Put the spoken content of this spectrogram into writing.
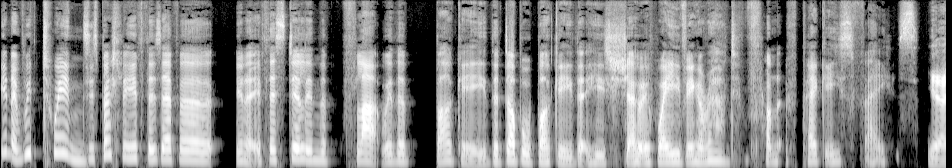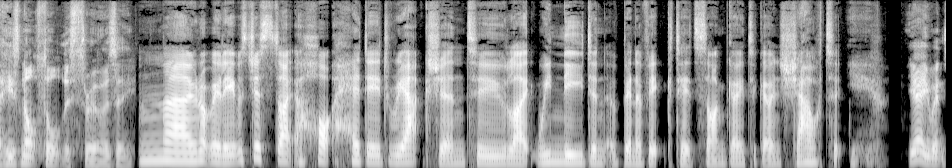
you know, with twins, especially if there's ever, you know, if they're still in the flat with a buggy, the double buggy that he's showing waving around in front of Peggy's face. Yeah, he's not thought this through, has he? No, not really. It was just like a hot-headed reaction to like we needn't have been evicted, so I'm going to go and shout at you. Yeah, he went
